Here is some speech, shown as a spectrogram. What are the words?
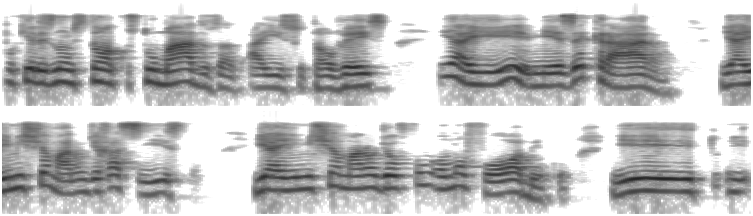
porque eles não estão acostumados a, a isso, talvez. E aí me execraram. E aí me chamaram de racista. E aí me chamaram de homofóbico. E, e,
